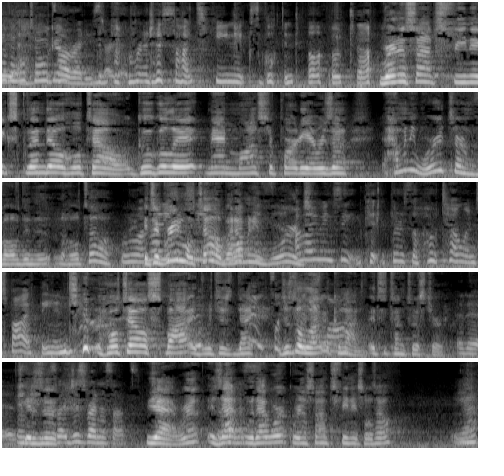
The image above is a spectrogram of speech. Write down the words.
name of the hotel it's again? already started. Renaissance Phoenix Glendale Hotel. Renaissance Phoenix Glendale Hotel. Google it, man. Monster Party Arizona. How many words are involved in the, the hotel? Well, it's a great hotel, but how many words? I'm not even seeing. 'cause There's the hotel and spa at the end too. Hotel spa, which is nice. like just a lot. long. Come on, it's a tongue twister. It is. Is it- So just Renaissance. Yeah, Ren- is that would that work? Renaissance Phoenix Hotel. Yeah.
